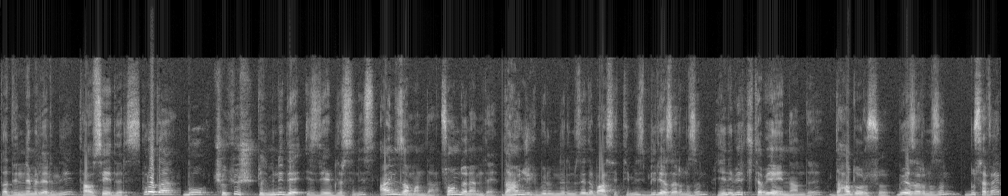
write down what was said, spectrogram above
da dinlemelerini tavsiye ederiz. Burada bu çöküş filmini de izleyebilirsiniz. Aynı zamanda son dönemde daha önceki bölümlerimizde de bahsettiğimiz bir yazarımızın yeni bir kitabı yayınlandı. Daha doğrusu bu yazarımızın bu sefer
